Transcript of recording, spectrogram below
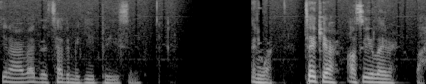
you know, I read this Heather McGhee piece. And anyway, take care. I'll see you later. Bye.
